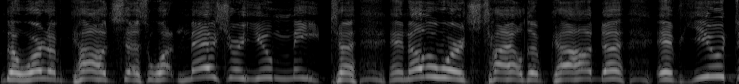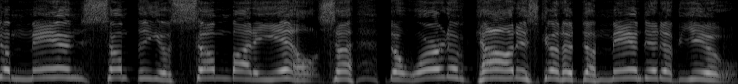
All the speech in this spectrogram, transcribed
the Word of God says, What measure you mete. Uh, in other words, child of God, uh, if you demand something of somebody else, uh, the Word of God is going to demand it of you.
